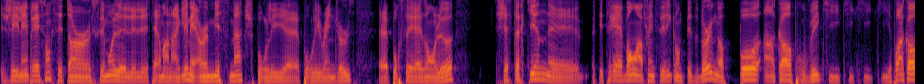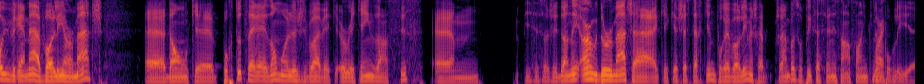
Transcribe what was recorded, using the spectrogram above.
j'ai l'impression que c'est un, excusez-moi le, terme en anglais, mais un mismatch pour les, euh, pour les Rangers euh, pour ces raisons-là. Chesterkin euh, était très bon en fin de série contre Pittsburgh, mais n'a pas encore prouvé qu'il n'a pas encore eu vraiment à voler un match. donc, pour toutes ces raisons, moi, là, j'y vais avec Hurricanes en 6. Puis c'est ça. J'ai donné un ou deux matchs à, que, Chesterkin pourrait voler, mais je serais, serais même pas surpris que ça se finisse en 5 pour, les, euh,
